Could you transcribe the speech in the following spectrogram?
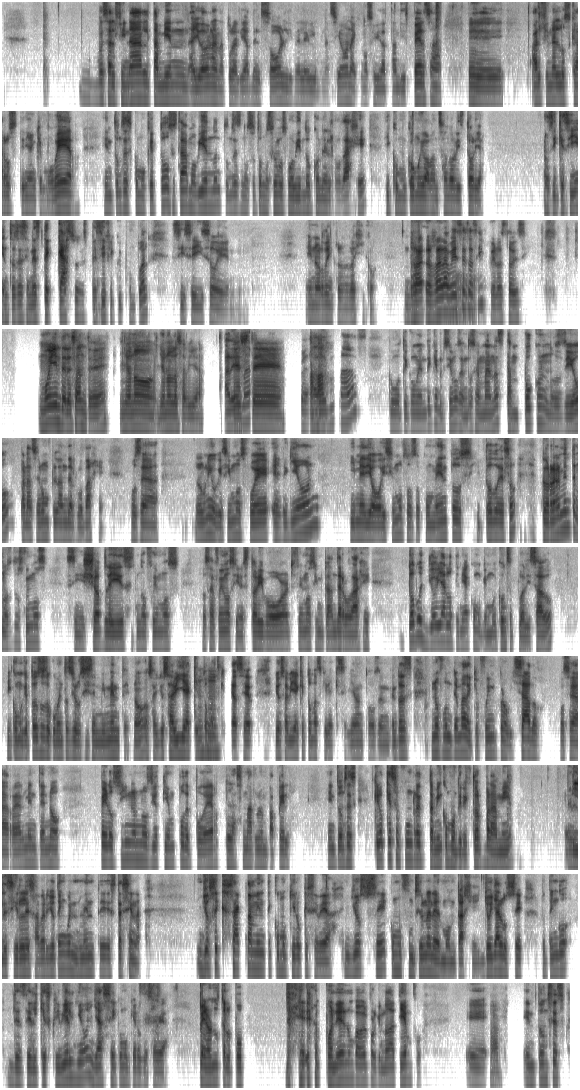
pues al final también ayudaba a la naturalidad del sol y de la iluminación, a que no se viera tan dispersa. Eh, al final los carros se tenían que mover, entonces como que todo se estaba moviendo, entonces nosotros nos fuimos moviendo con el rodaje y como cómo iba avanzando la historia. Así que sí, entonces en este caso específico y puntual, sí se hizo en, en orden cronológico. rara vez es así, pero esta vez sí. Muy interesante, ¿eh? Yo no, yo no lo sabía. Además, Este, además, como te comenté que lo hicimos en dos semanas, tampoco nos dio para hacer un plan de rodaje. O sea, lo único que hicimos fue el guion y medio hicimos los documentos y todo eso, pero realmente nosotros fuimos sin shot list, no fuimos, o sea, fuimos sin storyboard, fuimos sin plan de rodaje. Todo yo ya lo tenía como que muy conceptualizado y como que todos esos documentos yo los hice en mi mente, ¿no? O sea, yo sabía qué tomas quería hacer, yo sabía qué tomas quería que se vieran todos. Entonces, no fue un tema de que fue improvisado, o sea, realmente no, pero sí no nos dio tiempo de poder plasmarlo en papel. Entonces, creo que ese fue un reto también como director para mí, el decirles, a ver, yo tengo en mente esta escena. Yo sé exactamente cómo quiero que se vea. Yo sé cómo funciona en el montaje. Yo ya lo sé. Lo tengo desde el que escribí el guion ya sé cómo quiero que se vea, pero no te lo puedo poner en un papel porque no da tiempo. Eh, entonces,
